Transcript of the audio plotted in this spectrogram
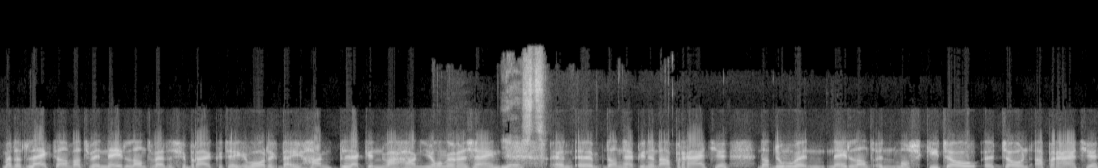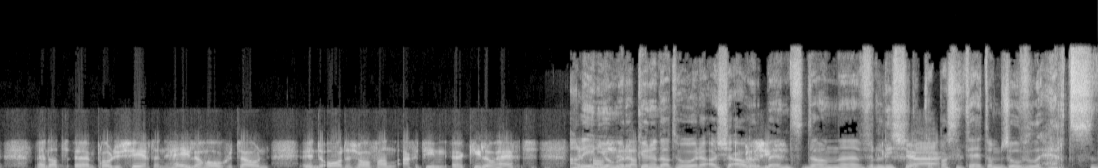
maar dat lijkt dan wat we in Nederland wel eens gebruiken tegenwoordig bij hangplekken waar hangjongeren zijn. Juist. En eh, dan heb je een apparaatje, dat noemen we in Nederland een mosquito-toonapparaatje. En dat eh, produceert een hele hoge toon, in de orde zo van 18 eh, kilohertz. En Alleen jongeren dat- kunnen dat horen. Als je ouder Precies. bent, dan eh, verlies je de capaciteit om zoveel hertz eh,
